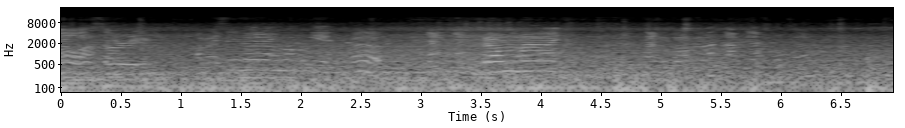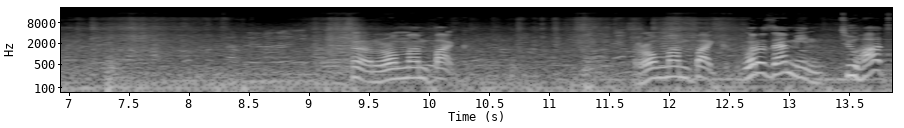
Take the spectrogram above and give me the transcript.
Oh, sorry. Roma. Roman Pak. Roman Pak. What does that mean? Too hot?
